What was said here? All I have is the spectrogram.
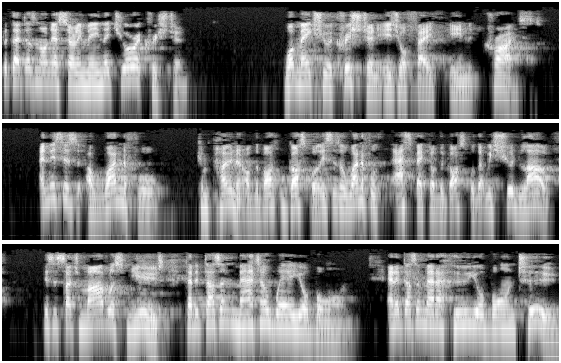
but that does not necessarily mean that you're a Christian. What makes you a Christian is your faith in Christ. And this is a wonderful component of the gospel. This is a wonderful aspect of the gospel that we should love. This is such marvelous news that it doesn't matter where you're born and it doesn't matter who you're born to.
